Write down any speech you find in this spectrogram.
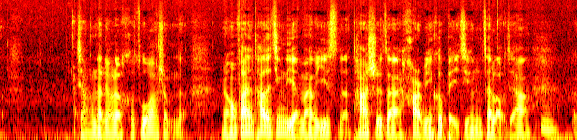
的，想跟他聊聊合作啊什么的。然后发现他的经历也蛮有意思的，他是在哈尔滨和北京在老家，嗯呃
